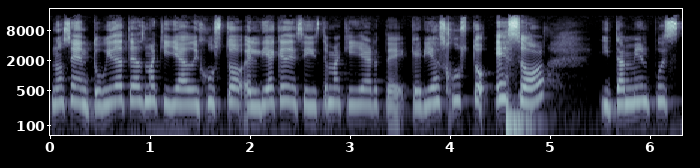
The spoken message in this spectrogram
no sé, en tu vida te has maquillado y justo el día que decidiste maquillarte, querías justo eso, y también, pues,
